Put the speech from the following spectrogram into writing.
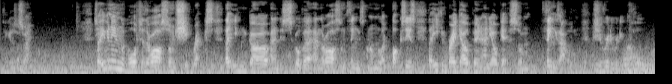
I think it was this way. So even in the water, there are some shipwrecks that you can go and discover, and there are some things on them like boxes that you can break open, and you'll get some things out of them, which is really really cool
